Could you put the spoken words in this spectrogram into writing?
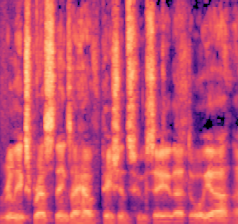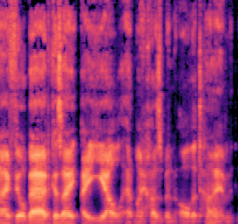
really express things, I have patients who say that, oh yeah, I feel bad because I, I yell at my husband all the time,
